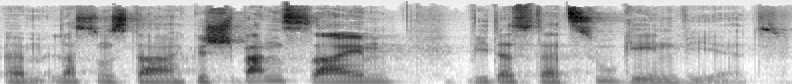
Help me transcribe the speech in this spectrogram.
Ähm, lasst uns da gespannt sein, wie das dazugehen wird.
